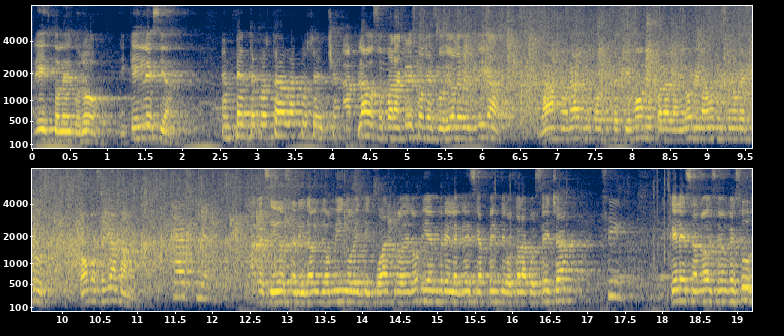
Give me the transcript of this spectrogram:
Cristo le curó. ¿En qué iglesia? En Pentecostal la cosecha. Aplauso para Cristo Jesús. Dios le bendiga. Damos gracias por su testimonio para la gloria y la honra del Señor Jesús. ¿Cómo se llama? Ha recibido sanidad hoy domingo 24 de noviembre en la iglesia Pentecostal la cosecha. Sí, ¿Qué le sanó el Señor Jesús?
